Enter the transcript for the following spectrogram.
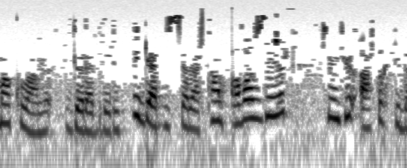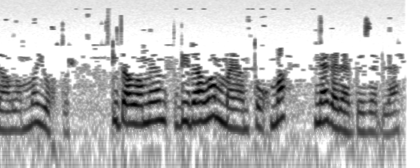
makulanı görə bilirik. Digər hissələr tam avazlayır, çünki artıq qidalanma yoxdur qidalamayan, qidalanmayan toxuma nə qədər dözə bilər?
